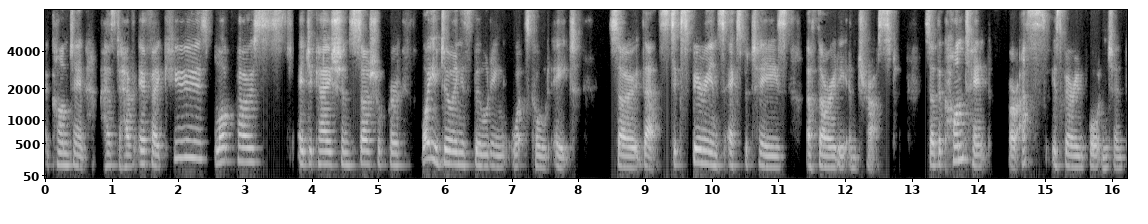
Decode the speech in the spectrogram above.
uh, content has to have FAQs, blog posts, education, social proof. What you're doing is building what's called EAT. So that's experience, expertise, authority, and trust. So the content for us is very important. And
